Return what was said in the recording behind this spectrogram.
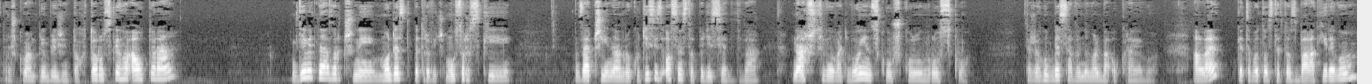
Trošku vám približím tohto ruského autora. 19-ročný Modest Petrovič Musorský začína v roku 1852 navštevovať vojenskú školu v Rusku. Takže hudbe sa venoval iba okrajovo. Ale keď sa potom stretol s Balakirevom,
